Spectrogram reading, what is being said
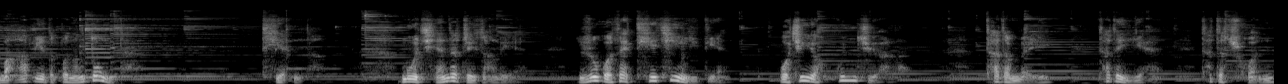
麻痹得不能动弹。天哪！目前的这张脸，如果再贴近一点，我就要昏厥了。他的眉，他的眼，他的唇。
